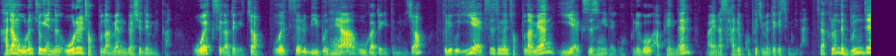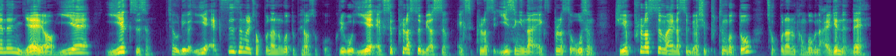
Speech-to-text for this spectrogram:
가장 오른쪽에 있는 5를 적분하면 몇이 됩니까? 5x가 되겠죠. 5x를 미분해야 5가 되기 때문이죠. 그리고 2의 x승은 적분하면 2의 x승이 되고 그리고 앞에 있는 마이너스 4를 곱해주면 되겠습니다. 자 그런데 문제는 얘예요. 2의 2x승. 자 우리가 2의 x승을 적분하는 것도 배웠었고 그리고 2의 x 플러스 몇 승, x 플러스 2승이나 x 플러스 5승 뒤에 플러스 마이너스 몇이 붙은 것도 적분하는 방법은 알겠는데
